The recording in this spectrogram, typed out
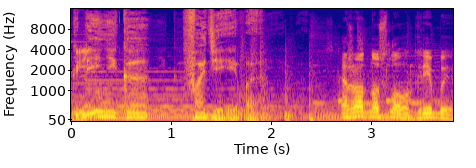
Клиника Фадеева. Скажу одно слово. Грибы.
